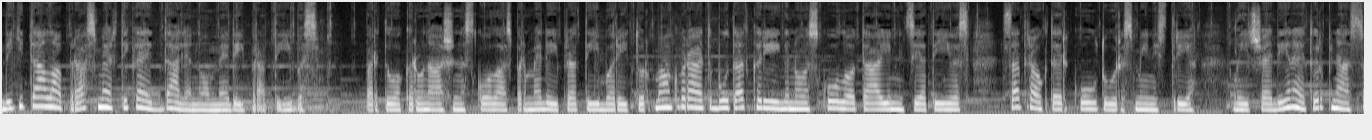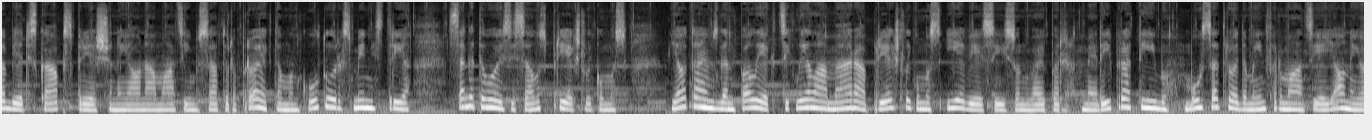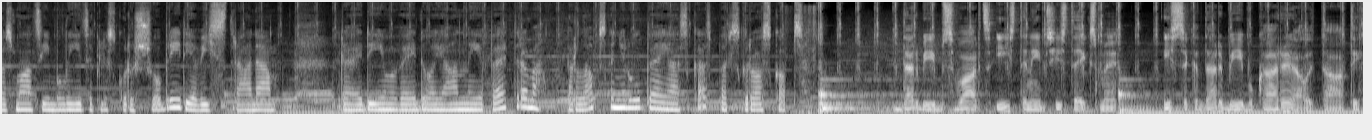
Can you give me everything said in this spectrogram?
digitālā prasme ir tikai daļa no mediju pratības. Par to, ka runāšana skolās par mediju pratību arī turpmāk varētu būt atkarīga no skolotāju iniciatīvas, satraukta ir kultūras ministrija. Līdz šai dienai turpinās sabiedriskā apspriešana jaunā mācību satura projektam, un kultūras ministrija sagatavojusi savus priekšlikumus. Jautājums gan paliek, cik lielā mērā priekšlikumus ieviesīs un vai par mediju pratību būs atrodama informācija jaunajos mācību līdzekļus, kurus šobrīd jau izstrādā. Raidījumu veidoja Annija Petrava, par labskaņu rūpējās Kaspars Groskops. Darbības vārds īstenības izteiksmē izsaka darbību kā realitāti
